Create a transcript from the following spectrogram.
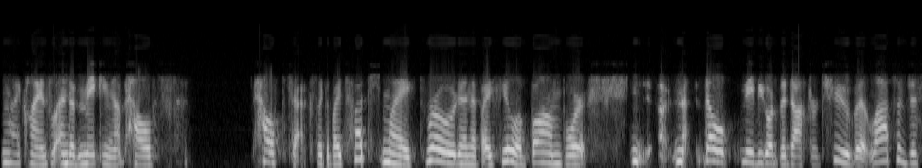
my clients will end up making up health health checks. Like if I touch my throat and if I feel a bump or they'll maybe go to the doctor too, but lots of just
